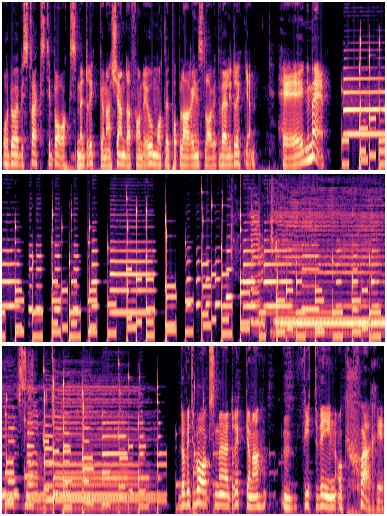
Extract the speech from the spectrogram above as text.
Och då är vi strax tillbaks med dryckerna kända från det omåttligt populära inslaget Välj drycken. Häng med! Då är vi tillbaks med dryckerna. Vitt vin och sherry.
